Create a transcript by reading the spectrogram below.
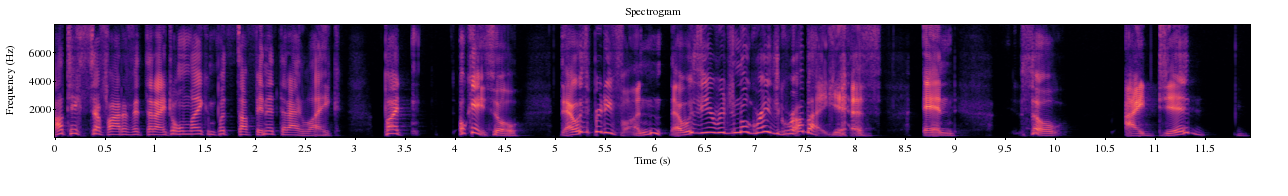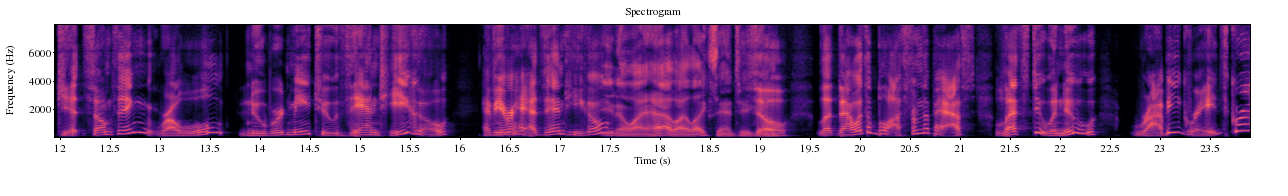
I'll take stuff out of it that I don't like and put stuff in it that I like. But okay, so that was pretty fun. That was the original Grades Grub, I guess. And so I did get something. Raul Newbered me to Zantigo. Have you ever had Zantigo? You know I have. I like Santiago. So let that was a blast from the past. Let's do a new Robbie Grades Grape.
